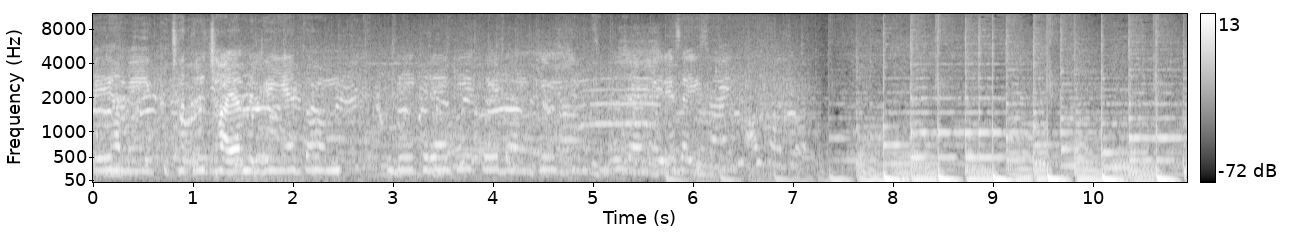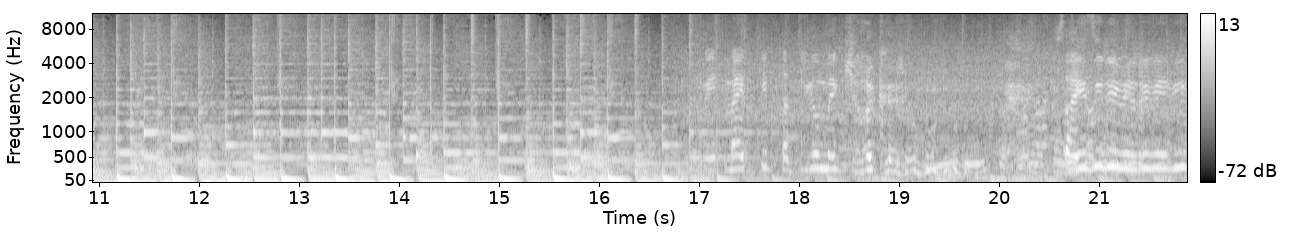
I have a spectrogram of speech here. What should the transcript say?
पे हमें एक छत्र छाया मिल गई है तो हम देख रहे हैं कि कोई ढंग की जीन्स मिल जाए मेरे साइज़ की। मैं- इतनी पतली हूँ, मैं क्या करूँ? साइज़ ही नहीं मिल रही मेरी।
